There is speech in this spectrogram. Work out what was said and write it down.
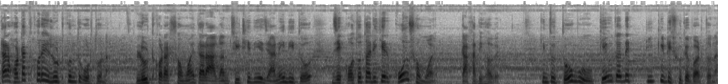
তারা হঠাৎ করেই লুট কিন্তু করতো না। লুট করার সময় তারা আগাম চিঠি দিয়ে জানিয়ে দিত যে কত তারিখের কোন সময় ডাকাতি হবে। কিন্তু তবু কেউ তাদের টিকিটই ছুতে পারতো না।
